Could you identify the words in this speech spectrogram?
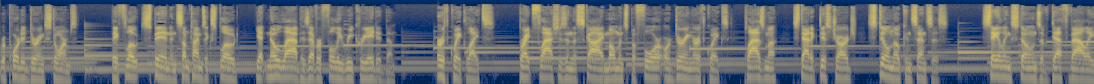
reported during storms. They float, spin, and sometimes explode, yet no lab has ever fully recreated them. Earthquake lights. Bright flashes in the sky moments before or during earthquakes, plasma, static discharge, still no consensus. Sailing stones of Death Valley,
